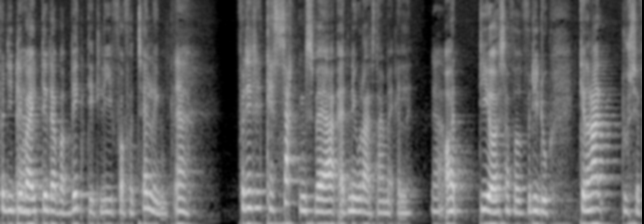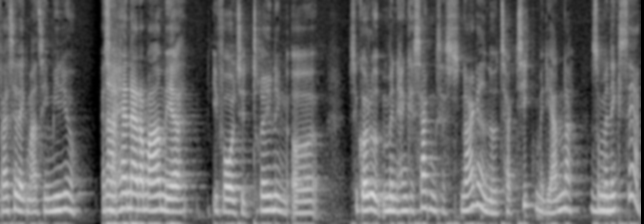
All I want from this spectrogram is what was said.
fordi det Ja. var ikke det, der var vigtigt lige for fortællingen. Ja. Fordi det kan sagtens være, at Nikolaj snakker med alle. Ja. Og at de også har fået, fordi du generelt, du ser faktisk heller ikke meget til Emilio. Altså Nej. Han er der meget mere i forhold til træning og ser godt ud, men han kan sagtens have snakket noget taktik med de andre, mm. som man ikke ser.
